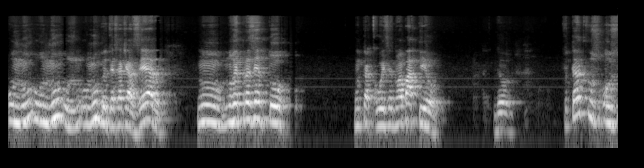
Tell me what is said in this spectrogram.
o, o, o número de 7 a 0 não, não representou muita coisa, não abateu. Entendeu? Tanto os, os,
